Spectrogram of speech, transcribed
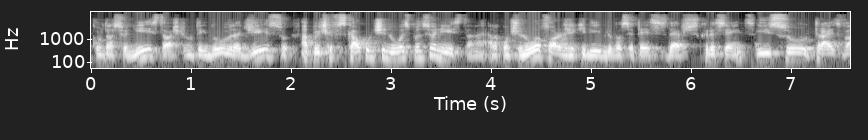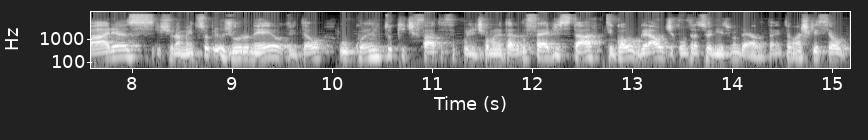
contracionista, eu acho que não tem dúvida disso, a política fiscal continua expansionista, né? Ela continua fora de equilíbrio, você ter esses déficits crescentes. Isso traz vários questionamentos sobre o juro neutro, então o quanto que de fato essa política monetária do Fed está, assim, qual o grau de contracionismo dela, tá? Então acho que esse é o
